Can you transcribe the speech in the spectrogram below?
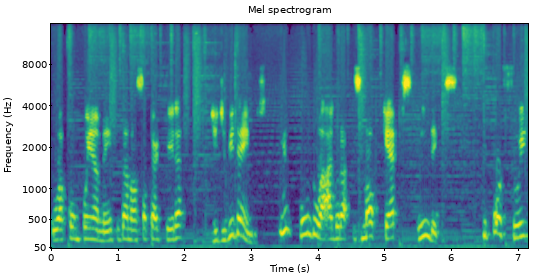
o acompanhamento da nossa carteira de dividendos. E o Fundo Agora Small Caps Index, que possui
